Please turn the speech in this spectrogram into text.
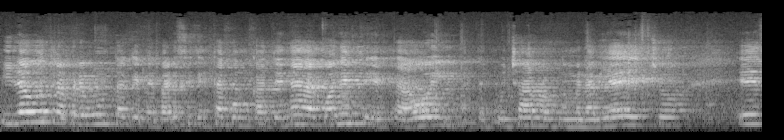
y la otra pregunta que me parece que está concatenada con esta, y hasta hoy, hasta escucharlos no me la había hecho, es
